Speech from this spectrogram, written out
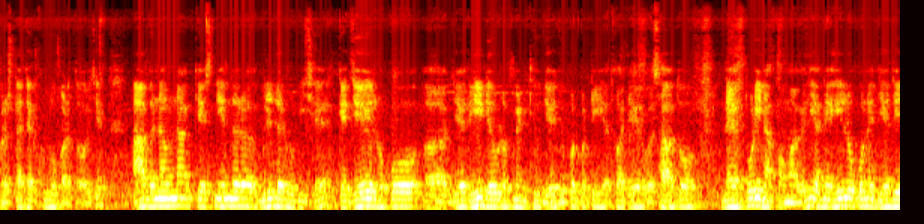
ભ્રષ્ટાચાર ખુલ્લો પાડતો હોય છે. આ બનાવના કેસની અંદર બિલ્ડર લોબી છે કે જે લોકો જે રીડેવલપમેન્ટ થયું, જે ઝૂંપડપટ્ટી અથવા જે વસાહતોને તોડી નાખવામાં આવેલી અને એ લોકોને જે જે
